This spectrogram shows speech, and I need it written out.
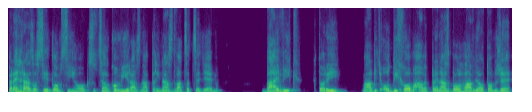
prehra so Sietlom Seahawks celkom výrazná, 13-27. bajvik, ktorý mal byť oddychom, ale pre nás bol hlavne o tom, že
